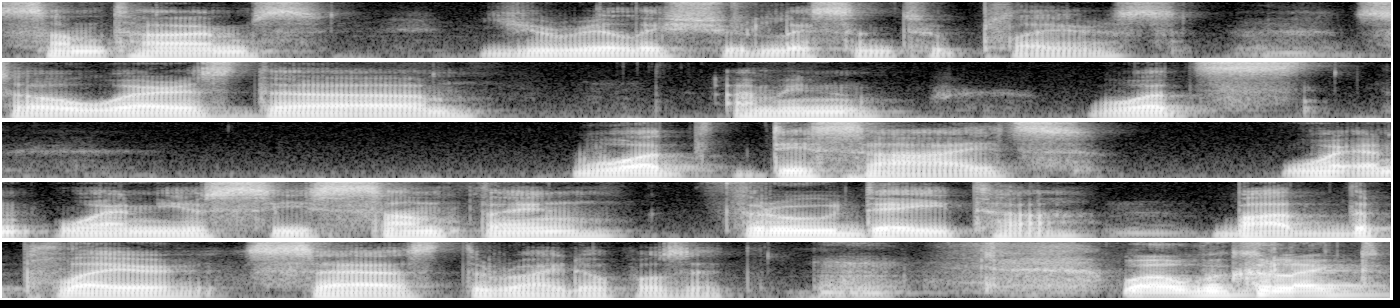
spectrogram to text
sometimes you really should listen to players. So where's the, I mean, what's what decides when when you see something through data, but the player says the right opposite? Well, we collect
